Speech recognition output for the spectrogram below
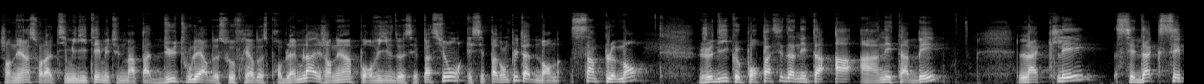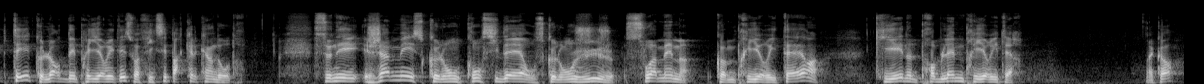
J'en ai un sur la timidité, mais tu ne m'as pas du tout l'air de souffrir de ce problème-là, et j'en ai un pour vivre de ses passions, et c'est pas non plus ta demande. Simplement, je dis que pour passer d'un état A à un état B, la clé, c'est d'accepter que l'ordre des priorités soit fixé par quelqu'un d'autre. Ce n'est jamais ce que l'on considère ou ce que l'on juge soi-même comme prioritaire qui est notre problème prioritaire. D'accord?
